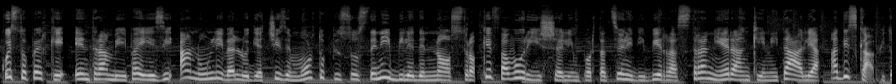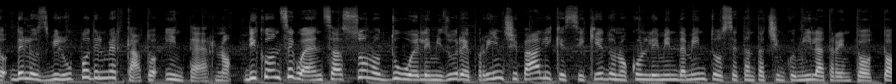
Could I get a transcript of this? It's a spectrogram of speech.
Questo perché entrambi i paesi hanno un livello di accise molto più sostenibile del nostro, che favorisce l'importazione di birra straniera anche in Italia, a discapito dello sviluppo del mercato interno. Di conseguenza, sono due le misure principali che si chiedono con l'emendamento 75.038.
